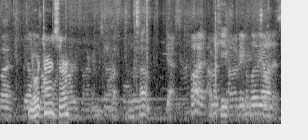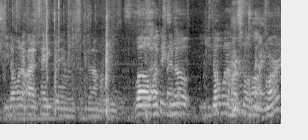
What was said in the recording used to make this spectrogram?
but. be able to Your turn, sir. cards, I can do Arsenal. What's up? Yes, but I'm gonna, I'm gonna be completely honest. You don't want If to. I take damage, then I'm gonna lose this. Well, one thing to know, you don't want to arsenal that card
